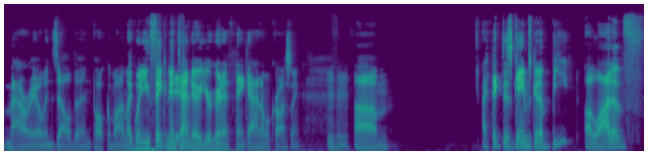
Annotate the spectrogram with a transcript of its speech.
Mario and Zelda and Pokemon. Like when you think Nintendo, you're going to think Animal Crossing. Mm-hmm. Um, I think this game's going to beat a lot of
